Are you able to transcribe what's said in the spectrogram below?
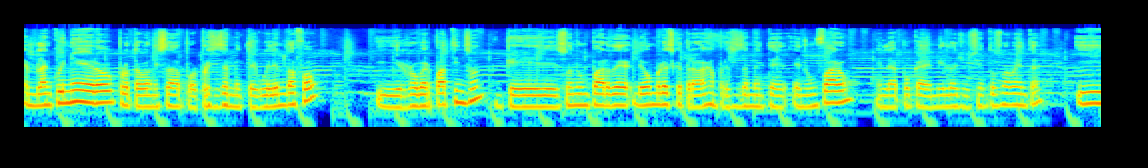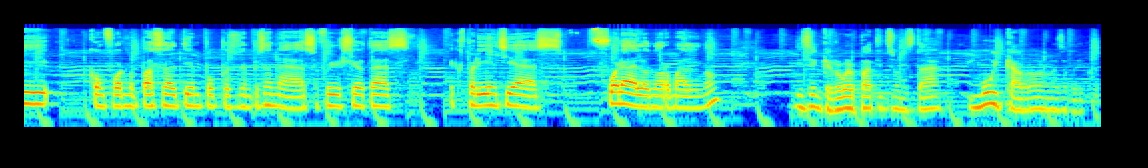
en blanco y negro protagonizada por precisamente Willem Dafoe y Robert Pattinson, que son un par de, de hombres que trabajan precisamente en un faro en la época de 1890 y conforme pasa el tiempo pues empiezan a sufrir ciertas experiencias fuera de lo normal, ¿no? Dicen que Robert Pattinson está muy cabrón en esa película.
